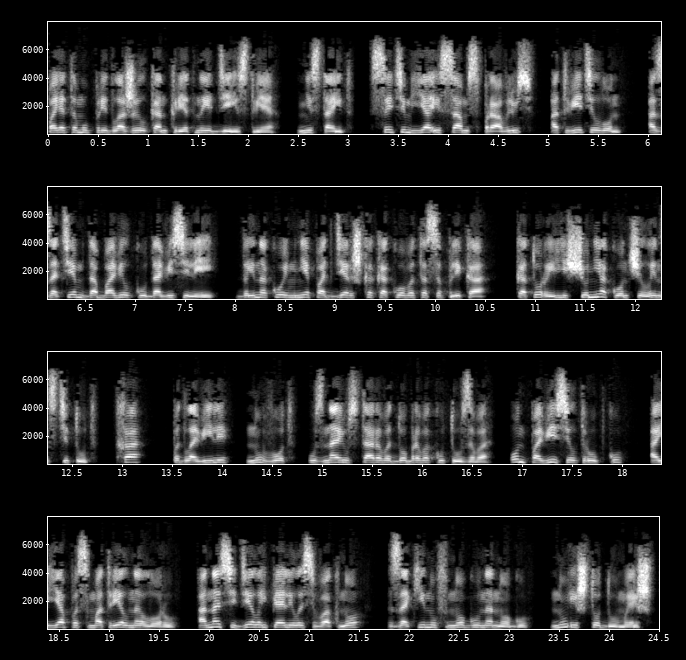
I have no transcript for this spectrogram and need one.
поэтому предложил конкретные действия. Не стоит, с этим я и сам справлюсь, ответил он, а затем добавил куда веселей. Да и на кой мне поддержка какого-то сопляка, который еще не окончил институт. Ха, подловили, ну вот, узнаю старого доброго Кутузова. Он повесил трубку, а я посмотрел на Лору. Она сидела и пялилась в окно, закинув ногу на ногу. «Ну и что думаешь?»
